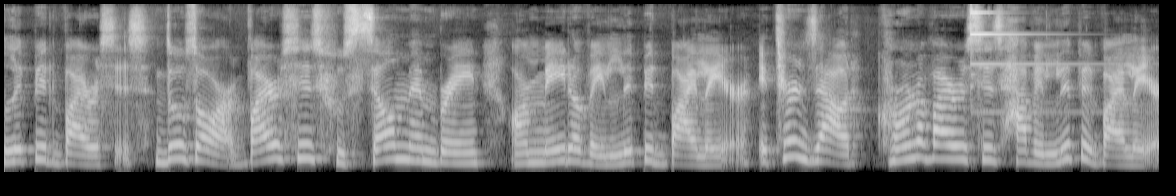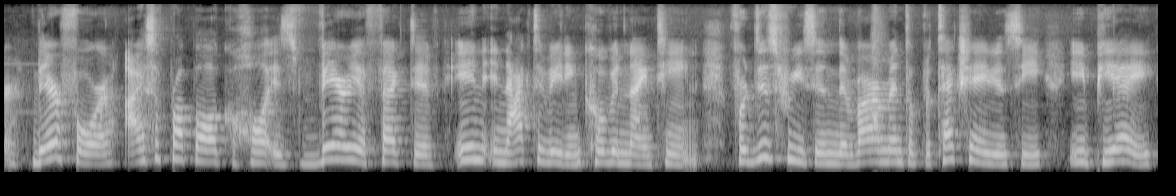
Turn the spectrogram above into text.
lipid viruses. Those are viruses whose cell membrane are made of a lipid bilayer. It turns out coronaviruses have a lipid bilayer. Therefore, isopropyl alcohol is very effective in inactivating COVID-19. For this reason, the Environmental Protection Agency, EPA,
